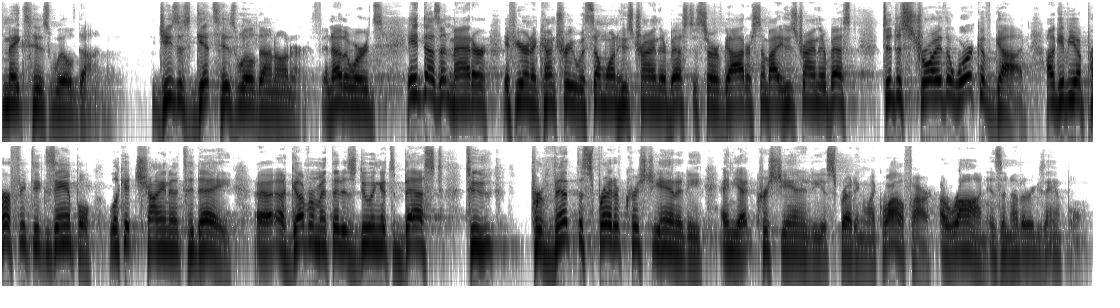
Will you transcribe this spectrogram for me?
makes his will done. Jesus gets his will done on earth. In other words, it doesn't matter if you're in a country with someone who's trying their best to serve God or somebody who's trying their best to destroy the work of God. I'll give you a perfect example. Look at China today, a government that is doing its best to prevent the spread of Christianity, and yet Christianity is spreading like wildfire. Iran is another example.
